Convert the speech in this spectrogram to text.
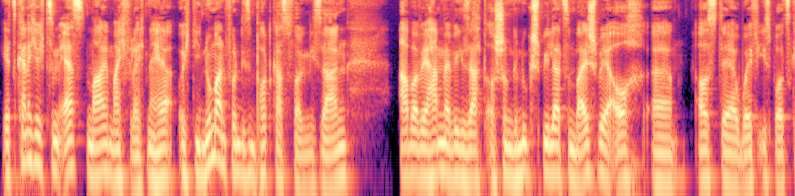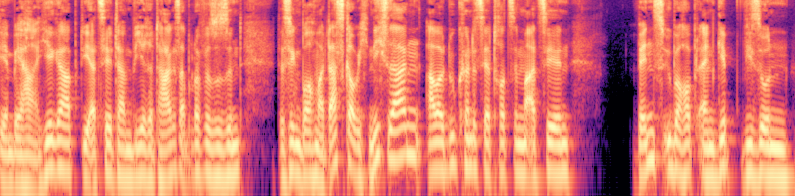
jetzt kann ich euch zum ersten Mal, mache ich vielleicht nachher, euch die Nummern von diesem Podcast-Folgen nicht sagen. Aber wir haben ja, wie gesagt, auch schon genug Spieler, zum Beispiel auch äh, aus der Wave Esports GmbH hier gehabt, die erzählt haben, wie ihre Tagesabläufe so sind. Deswegen brauchen wir das, glaube ich, nicht sagen. Aber du könntest ja trotzdem mal erzählen, wenn es überhaupt einen gibt, wie so ein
